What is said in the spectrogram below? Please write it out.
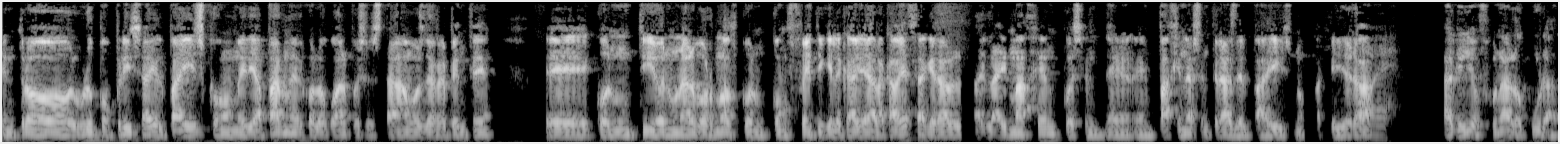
entró el grupo Prisa y el país como media partner, con lo cual pues estábamos de repente eh, con un tío en un albornoz con confeti que le caía a la cabeza, que era la, imagen pues en, páginas enteras del país, ¿no? Aquello era, aquello fue una locura.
